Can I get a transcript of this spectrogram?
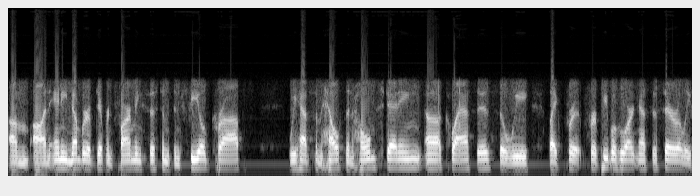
um, on any number of different farming systems and field crops. We have some health and homesteading uh, classes. So we like for for people who aren't necessarily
